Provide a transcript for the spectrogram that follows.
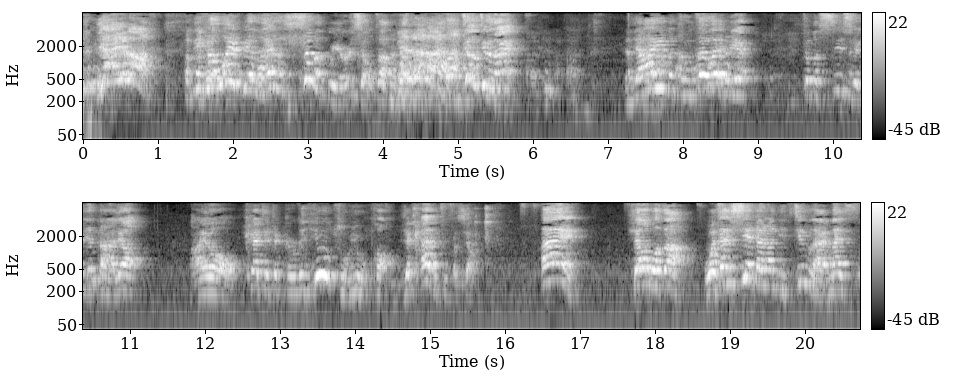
衙役们，你看外边来了什么鬼儿小子？叫进来！衙役们走在外边。这么细雪一打量，哎呦，看见这狗子又粗又胖，一看就不像。哎，小伙子，我家县长让你进来卖诗，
